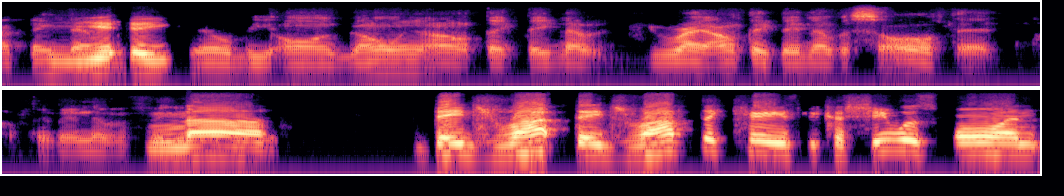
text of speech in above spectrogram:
I think that yeah. will be ongoing. I don't think they never. You're right. I don't think they never solved that. I think they never. Nah, they dropped. They dropped the case because she was on.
